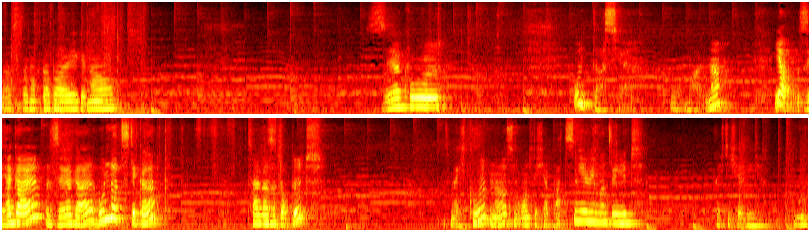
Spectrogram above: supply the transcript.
Das war noch dabei, genau. Sehr cool. Und das hier nochmal, ne? Ja, sehr geil, sehr geil. 100 Sticker, teilweise doppelt. Das ist echt cool, ne? Das ist ein ordentlicher Batzen hier, wie man sieht. Richtig heavy. Ne?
